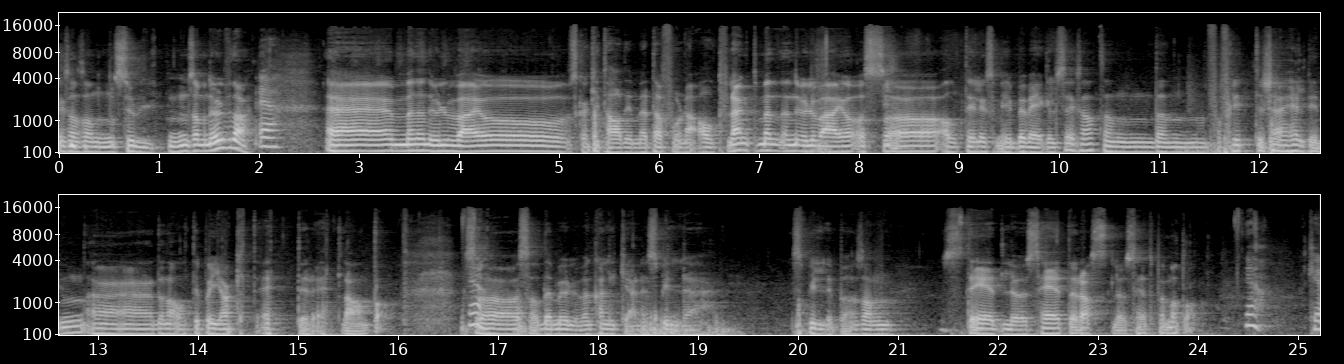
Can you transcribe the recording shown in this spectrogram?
liksom sånn sulten som en ulv, da. Ja. Eh, men en ulv er jo Skal ikke ta de metaforene altfor langt, men en ulv er jo også alltid liksom i bevegelse. Den, den forflytter seg hele tiden. Eh, den er alltid på jakt etter et eller annet. Da. Så, så det med ulven kan like gjerne spille Spille på en sånn stedløshet rastløshet, på en måte. ja. Ok.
